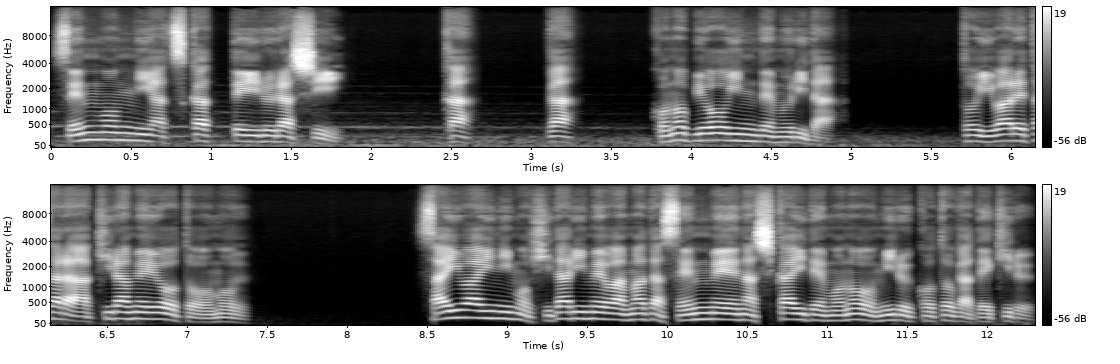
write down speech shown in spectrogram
専門に扱っているらしい。か。が。この病院で無理だ。と言われたら諦めようと思う。幸いにも左目はまだ鮮明な視界で物を見ることができる。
